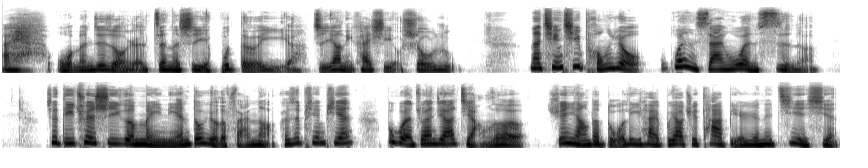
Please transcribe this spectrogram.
哎呀，我们这种人真的是也不得已啊。只要你开始有收入，那亲戚朋友问三问四呢，这的确是一个每年都有的烦恼。可是偏偏不管专家讲了，宣扬的多厉害，不要去踏别人的界限。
